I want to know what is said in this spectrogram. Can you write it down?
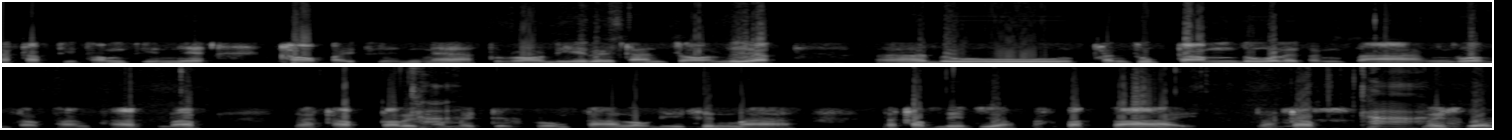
นะครับ ที่ท้องถิ่นเนี่ยเข้าไปถึงเนี่ยกรณีโดยการเจาะเลือดเอ่อดูพันธุกรรมดูอะไรต่างๆ ร่วมกับทางภาครัฐนะครับ ก็เลยทำให้เกิดโครงการเหล่านี้ขึ้นมานะครับนี่ตัวอย่างภาคใต้นะครับค่ะในส่วน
